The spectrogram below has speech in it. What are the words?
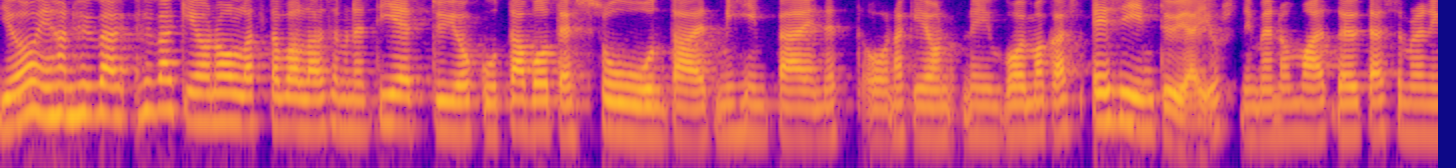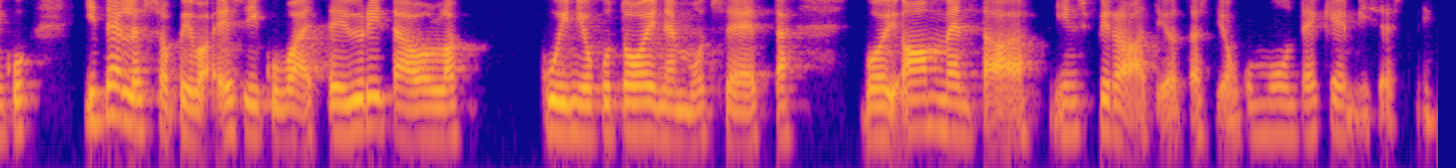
Joo, ihan hyvä, hyväkin on olla tavallaan semmoinen tietty joku tavoitesuunta, että mihin päin, että Oonakin on niin voimakas esiintyjä just nimenomaan, että löytää semmoinen niin itselle sopiva esikuva, ettei yritä olla kuin joku toinen, mutta se, että voi ammentaa inspiraatiota jonkun muun tekemisestä, niin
